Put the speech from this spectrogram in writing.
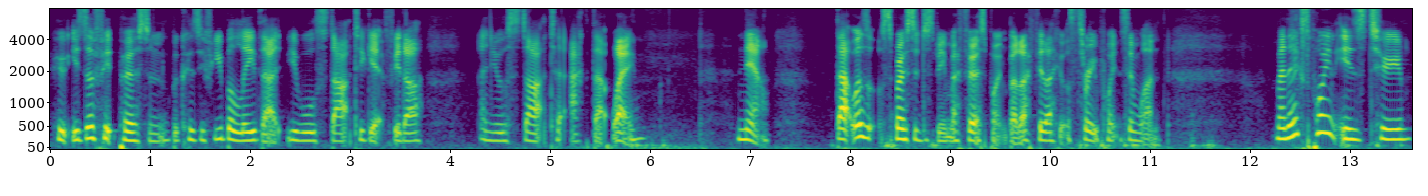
who is a fit person. Because if you believe that, you will start to get fitter and you'll start to act that way. Now, that was supposed to just be my first point, but I feel like it was three points in one. My next point is to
